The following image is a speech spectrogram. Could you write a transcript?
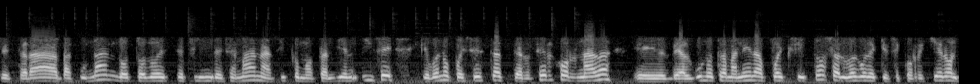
se estará vacunando todo este fin de semana, así como también dice que bueno, pues esta tercera jornada eh, de alguna otra manera fue exitosa luego de que se corrigieron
